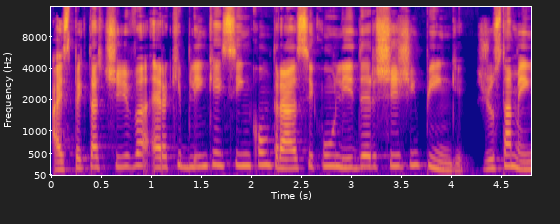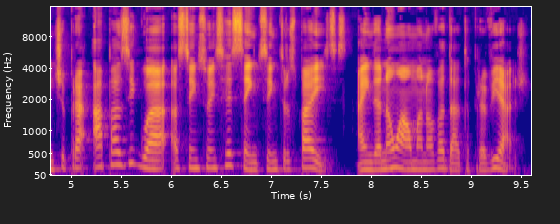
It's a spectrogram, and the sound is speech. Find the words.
A expectativa era que Blinken se encontrasse com o líder Xi Jinping, justamente para apaziguar as tensões recentes entre os países. Ainda não há uma nova data para a viagem.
